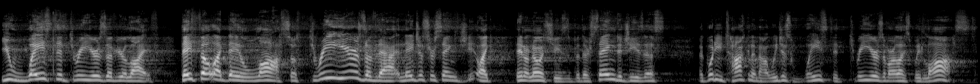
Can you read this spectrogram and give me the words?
You wasted three years of your life. They felt like they lost. So, three years of that, and they just are saying, like, they don't know it's Jesus, but they're saying to Jesus, like, what are you talking about? We just wasted three years of our lives. We lost.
